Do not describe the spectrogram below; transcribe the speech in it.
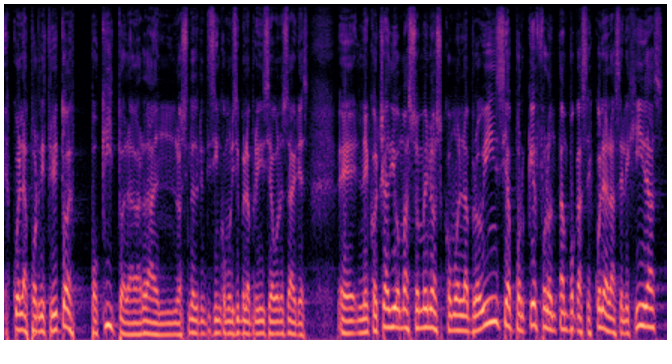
escuelas por distrito es poquito, la verdad, en los 135 municipios de la provincia de Buenos Aires. Eh, Necochá dio más o menos como en la provincia, ¿por qué fueron tan pocas escuelas las elegidas?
